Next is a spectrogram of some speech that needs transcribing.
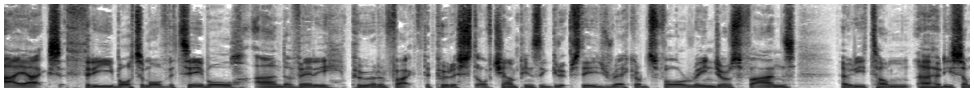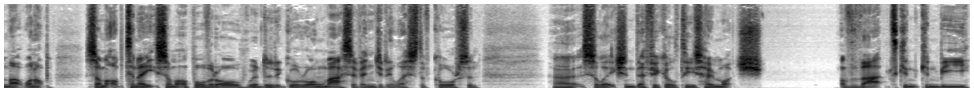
Ajax 3, bottom of the table, and a very poor, in fact, the poorest of Champions League group stage records for Rangers fans. How do you turn? Uh, how do you sum that one up? Sum it up tonight. Sum it up overall. Where did it go wrong? Massive injury list, of course, and uh, selection difficulties. How much of that can can be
